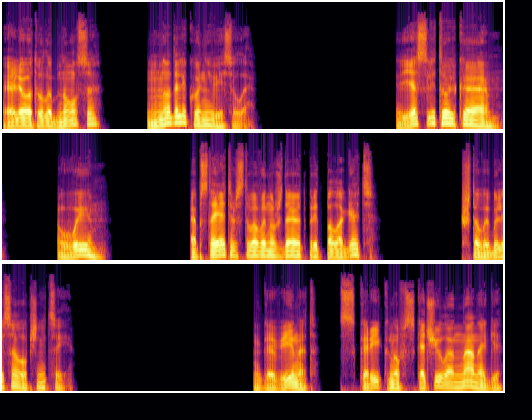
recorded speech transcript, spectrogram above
Эллиот улыбнулся, но далеко не весело. «Если только... Увы, обстоятельства вынуждают предполагать, что вы были сообщницей. Гавинет, скрикнув, вскочила на ноги,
